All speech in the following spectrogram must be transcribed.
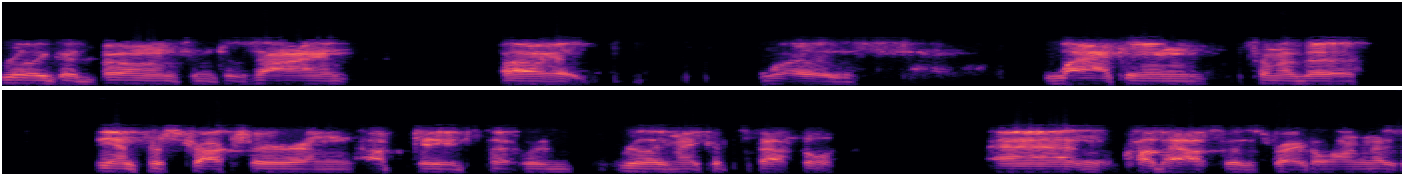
really good bones and design, but was lacking some of the the infrastructure and updates that would really make it special. and clubhouse was right along those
